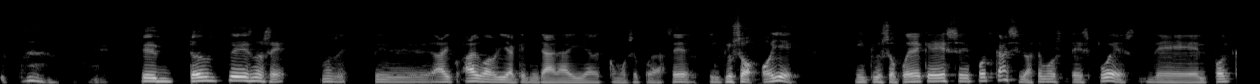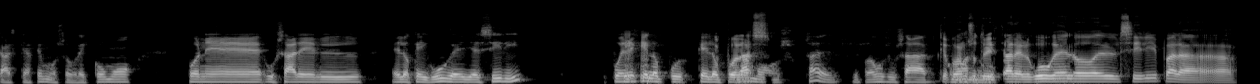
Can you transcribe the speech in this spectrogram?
Entonces, no sé, no sé. Eh, hay- algo habría que mirar ahí a ver cómo se puede hacer. Incluso, oye, Incluso puede que ese podcast, si lo hacemos después del podcast que hacemos sobre cómo poner, usar el, el OK Google y el Siri, puede que lo, que lo Que puedas- podamos, ¿sabes? Que podamos usar. Que comando. utilizar el Google o el Siri para,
